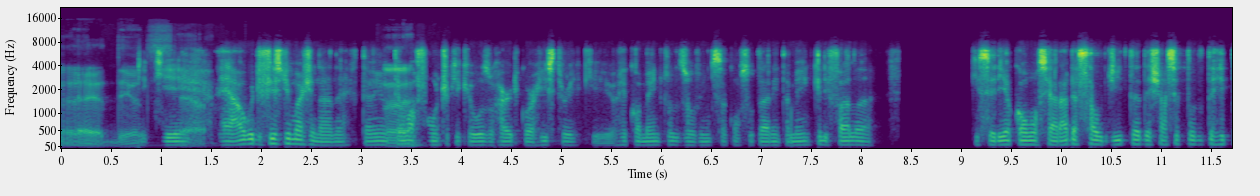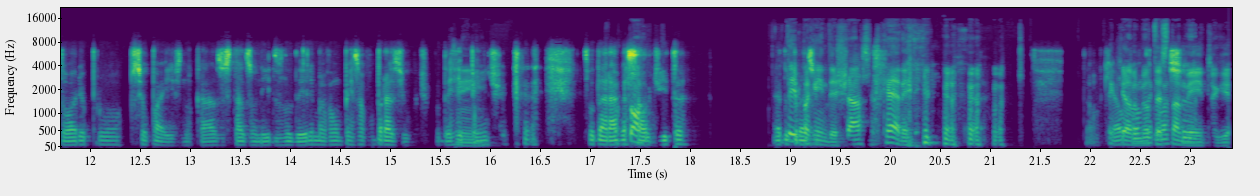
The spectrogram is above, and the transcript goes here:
Meu Deus. E que é algo difícil de imaginar, né? Tem, é. tem uma fonte aqui que eu uso, Hardcore History, que eu recomendo todos os ouvintes a consultarem também, que ele fala que seria como se a Arábia Saudita deixasse todo o território pro, pro seu país, no caso, Estados Unidos no dele, mas vamos pensar pro Brasil. Tipo, de Sim. repente, toda a Arábia Saudita é do Tem pra quem deixar, vocês querem? Então, que é, é o meu testamento aqui.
